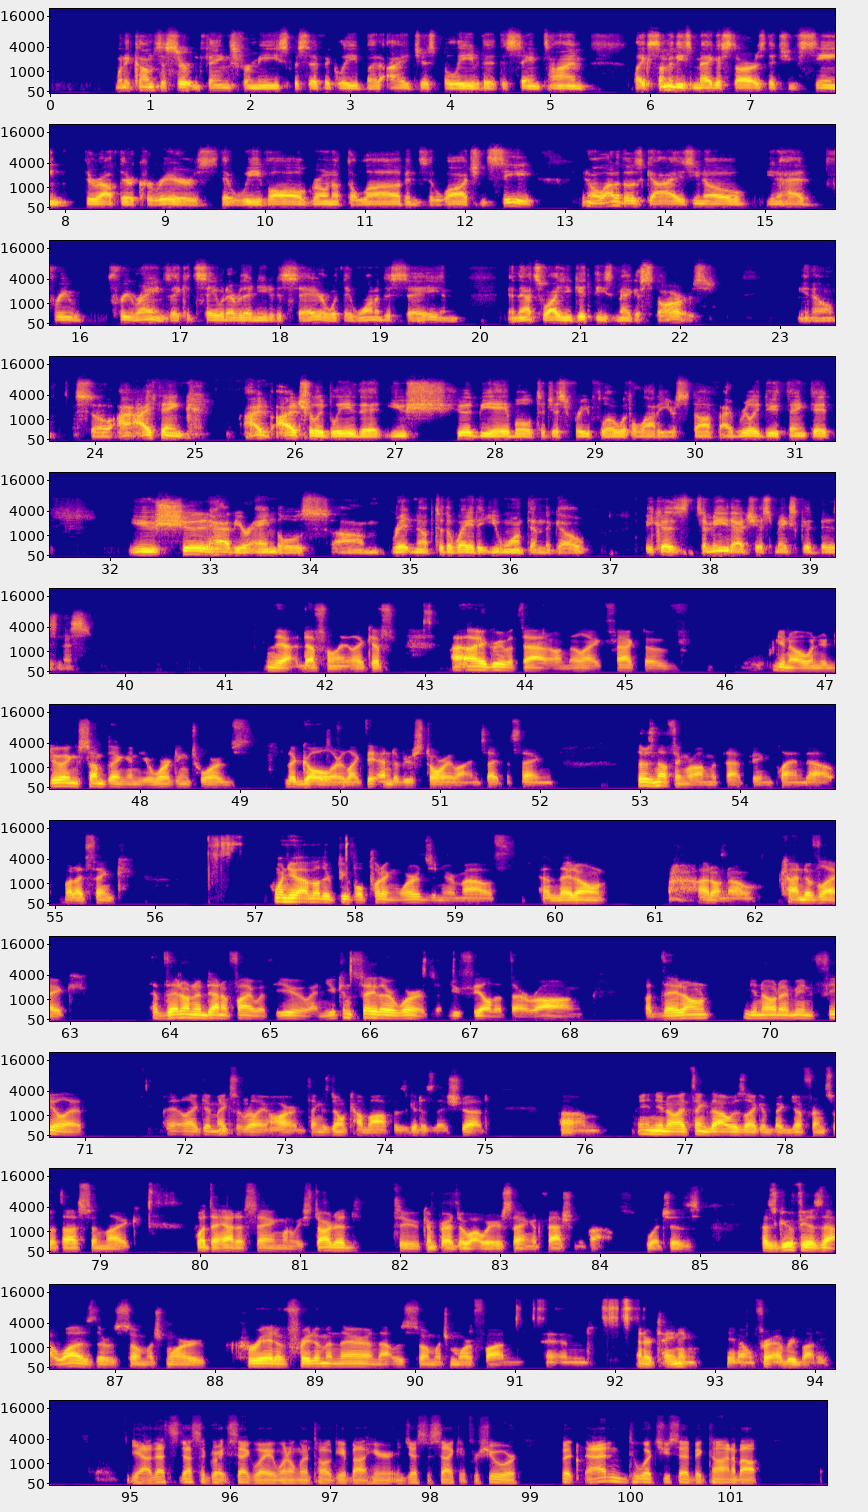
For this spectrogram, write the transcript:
when it comes to certain things for me specifically, but I just believe that at the same time, like some of these megastars that you've seen throughout their careers that we've all grown up to love and to watch and see, you know, a lot of those guys, you know, you know, had free free reigns. They could say whatever they needed to say or what they wanted to say. And and that's why you get these mega stars, you know. So I, I think I, I truly believe that you should be able to just free flow with a lot of your stuff. I really do think that you should have your angles um, written up to the way that you want them to go, because to me that just makes good business. Yeah, definitely. Like if I, I agree with that on the like fact of you know when you're doing something and you're working towards the goal or like the end of your storyline type of thing there's nothing wrong with that being planned out. But I think when you have other people putting words in your mouth and they don't, I don't know, kind of like if they don't identify with you and you can say their words and you feel that they're wrong, but they don't, you know what I mean, feel it, it like it makes it really hard. Things don't come off as good as they should. Um, and you know, I think that was like a big difference with us and like what they had us saying when we started to compared to what we were saying at Fashion Files, which is as goofy as that was, there was so much more creative freedom in there, and that was so much more fun and entertaining, you know, for everybody. Yeah, that's that's a great segue. What I'm going to talk to you about here in just a second for sure. But adding to what you said, Big Con, about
